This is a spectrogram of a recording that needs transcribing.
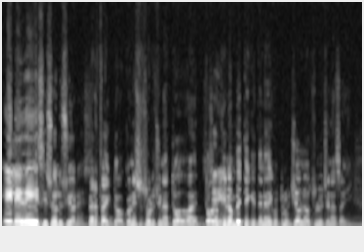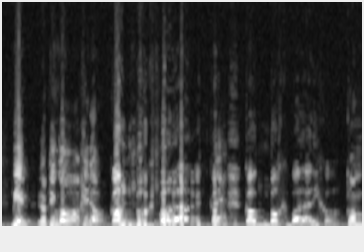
LDS Soluciones. Perfecto. Con eso solucionás todo. ¿eh? Todos los señor. quilombetes que tenés de construcción los solucionás ahí. Bien, ¿lo tengo a Jero? Con Box Boda. Con, ¿Eh? con Box Boda, dijo. Con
